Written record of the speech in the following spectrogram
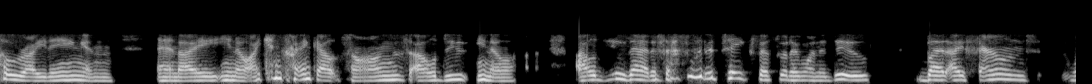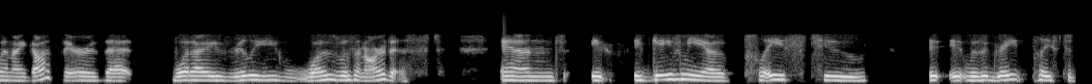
co-writing and and I you know I can crank out songs I'll do you know I'll do that if that's what it takes. That's what I want to do. But I found when I got there that what I really was was an artist. And it it gave me a place to it, it was a great place to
